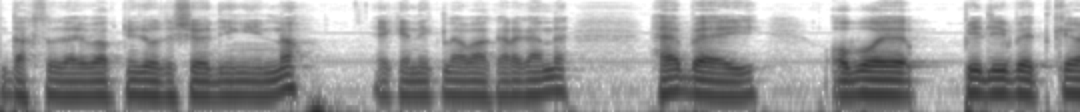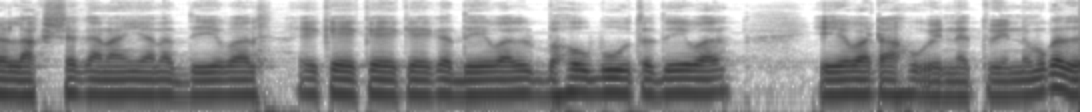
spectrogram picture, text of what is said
දක්ෂ දයිවක්ඥ ජෝතිශයෝදින් ඉන්න. එකනෙක් ලවා කරගන්න. හැබැයි ඔබ ඔය පිළිවෙත් කියල ලක්ෂ ගණන් යන දේවල් එක එක එක එක දේවල් බහුභූත දේවල් ඒවට අහුවෙන් නැතු වෙන්න මොකද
